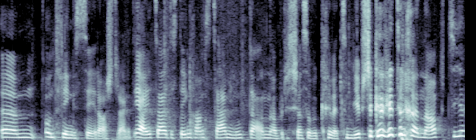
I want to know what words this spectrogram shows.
ähm, und finde es sehr anstrengend. Ja, jetzt auch das Ding fängt 10 Minuten an, aber es ist also wirklich, ich würde es am liebsten wieder können abziehen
